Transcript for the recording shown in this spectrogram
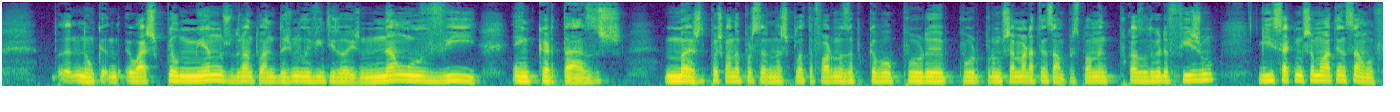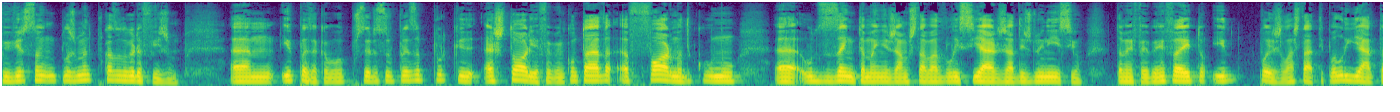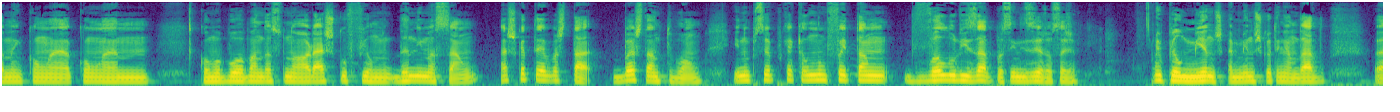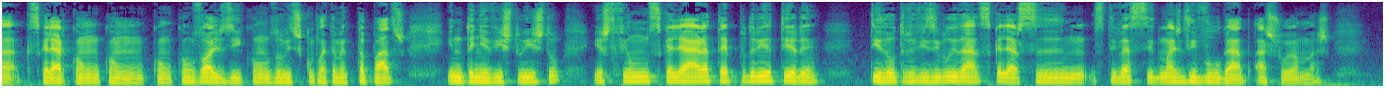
nunca, eu acho que pelo menos durante o ano de 2022 não o vi em cartazes, mas depois quando apareceu nas plataformas acabou por, eh, por, por me chamar a atenção, principalmente por causa do grafismo, e isso é que me chamou a atenção. Eu fui ver simplesmente por causa do grafismo. Um, e depois acabou por ser a surpresa porque a história foi bem contada, a forma de como uh, o desenho também já me estava a deliciar já desde o início também foi bem feito e depois lá está, tipo, aliado também com a, com a, com uma boa banda sonora, acho que o filme de animação acho que até está bastante bom e não percebo porque é que ele não foi tão valorizado, por assim dizer. Ou seja, eu pelo menos, a menos que eu tenha andado uh, que se calhar com, com, com, com os olhos e com os ouvidos completamente tapados e não tenha visto isto, este filme se calhar até poderia ter tido outra visibilidade, se calhar se, se tivesse sido mais divulgado, acho eu, mas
